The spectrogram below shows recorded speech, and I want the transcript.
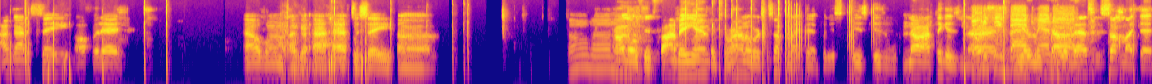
I gotta say, off of that album, I I have to say, um, I don't know if it's 5 a.m. in Toronto or something like that, but it's is is no, I think it's nine. Jodeci's back and uh, something like that.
